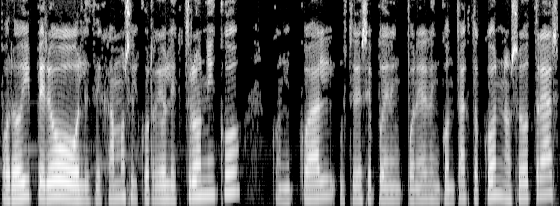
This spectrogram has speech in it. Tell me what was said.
por hoy, pero les dejamos el correo electrónico con el cual ustedes se pueden poner en contacto con nosotras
